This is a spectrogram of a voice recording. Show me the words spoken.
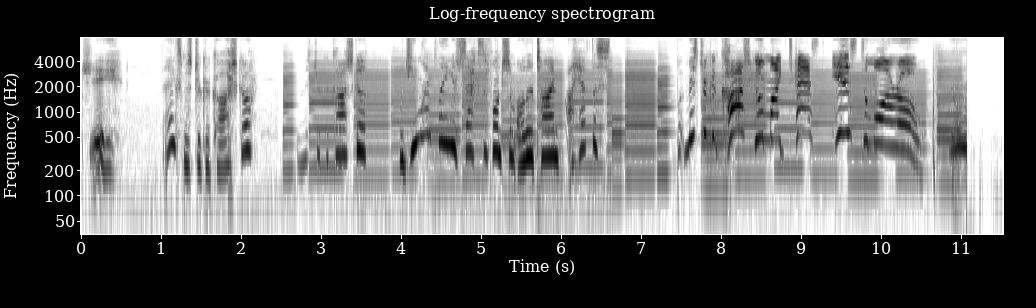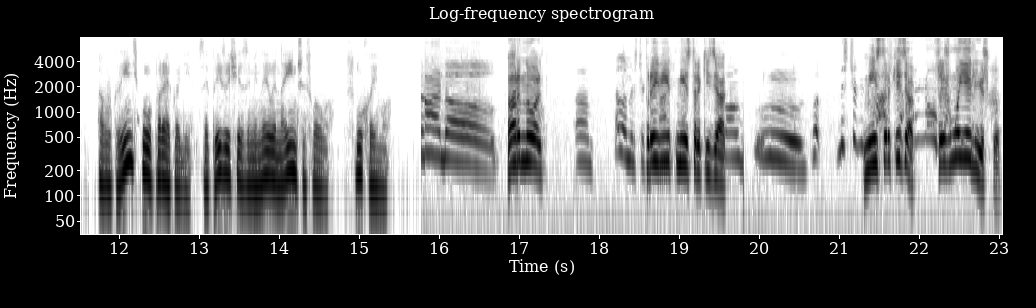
Gee. Thanks, Mr. Kokoschka. Mr. Kokoschka, would you mind playing your saxophone some other time? I have to. But Mr. Kokoschka, my! А в українському перекладі це прізвище замінили на інше слово. Слухаймо. Arnold! Арнольд, привіт, містер Кізяк. Містер Кізяк, це ж моє ліжко.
